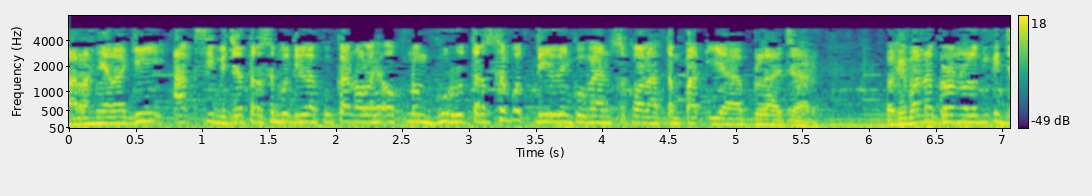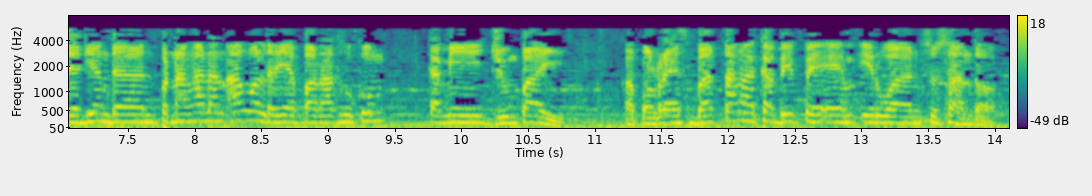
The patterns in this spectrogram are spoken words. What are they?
Parahnya lagi, aksi bejat tersebut dilakukan oleh oknum guru tersebut di lingkungan sekolah tempat ia belajar. Bagaimana kronologi kejadian dan penanganan awal dari aparat hukum kami jumpai Kapolres Batang AKBP M. Irwan Susanto.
